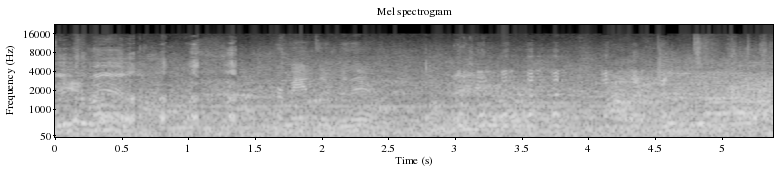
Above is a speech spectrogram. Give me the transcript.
get your man. Her man's over there.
